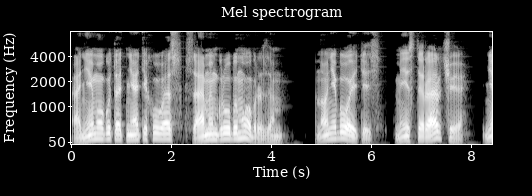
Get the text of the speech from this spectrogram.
они могут отнять их у вас самым грубым образом. Но не бойтесь, «Мистер Арчи не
